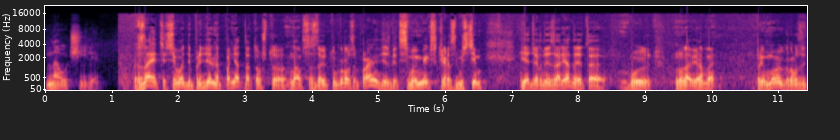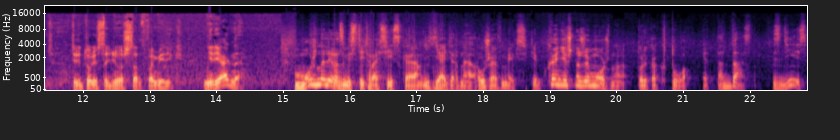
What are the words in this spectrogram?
научили. Знаете, сегодня предельно понятно о том, что нам создают угрозы. Правильно здесь говорит? Если мы в Мексике разместим ядерные заряды, это будет, ну, наверное, прямой угрозой территории Соединенных Штатов Америки. Нереально? Можно ли разместить российское ядерное оружие в Мексике? Конечно же можно. Только кто это даст? Здесь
